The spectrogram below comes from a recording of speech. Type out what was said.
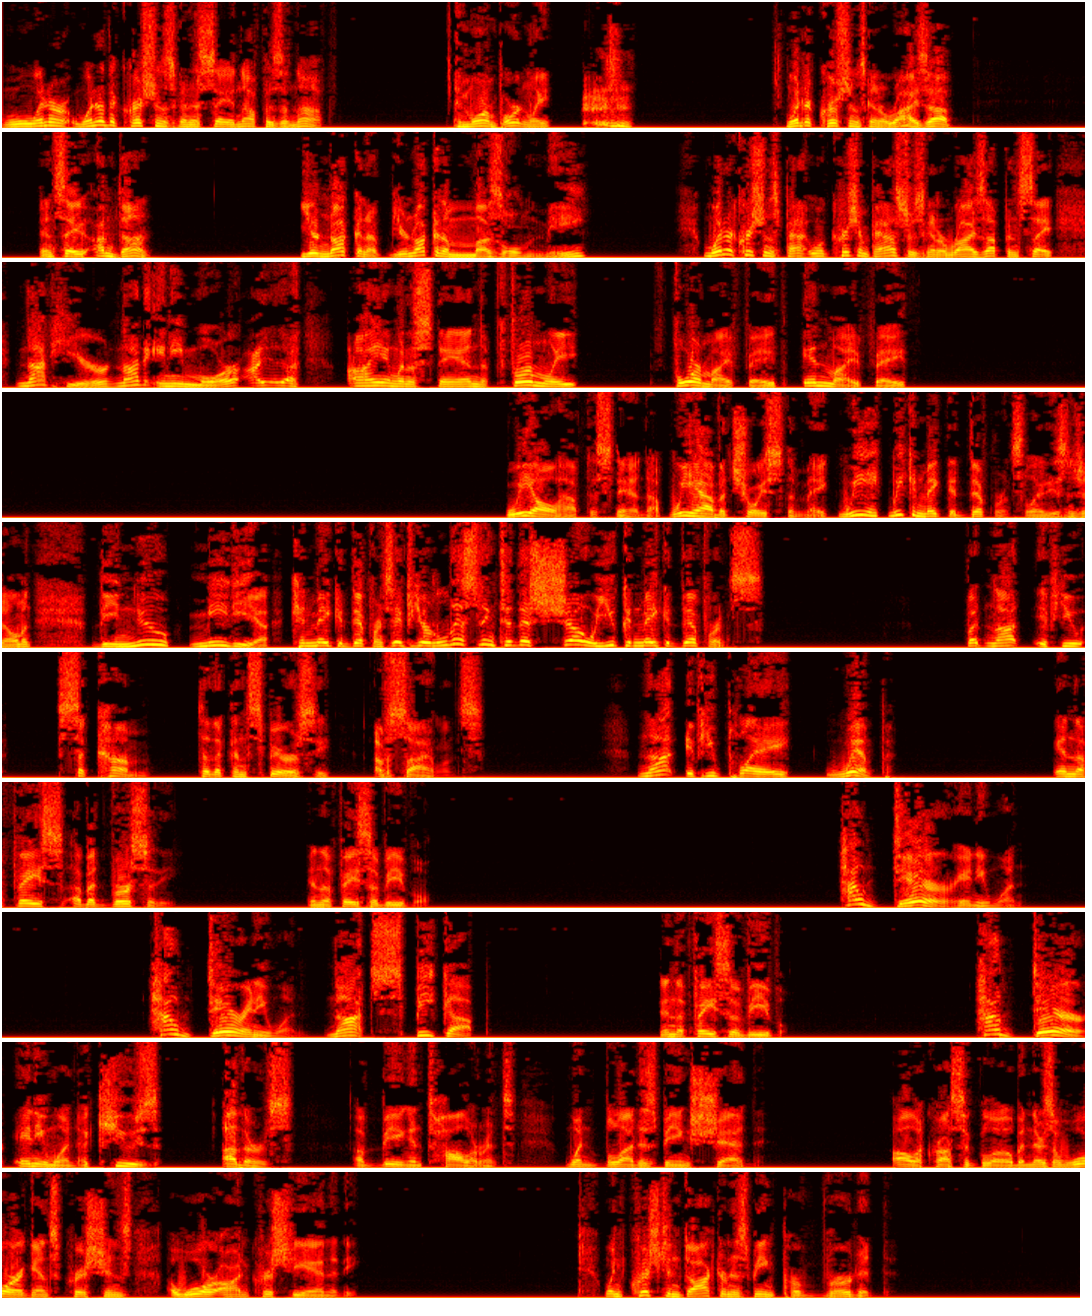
When are when are the Christians going to say enough is enough? And more importantly, when are Christians going to rise up and say, "I'm done"? You're not going to you're not going to muzzle me. When are Christians, when Christian pastors going to rise up and say, not here, not anymore. I, uh, I am going to stand firmly for my faith, in my faith. We all have to stand up. We have a choice to make. We, we can make a difference, ladies and gentlemen. The new media can make a difference. If you're listening to this show, you can make a difference but not if you succumb to the conspiracy of silence. Not if you play wimp in the face of adversity, in the face of evil. How dare anyone, how dare anyone not speak up in the face of evil? How dare anyone accuse others of being intolerant when blood is being shed all across the globe and there's a war against Christians, a war on Christianity. When Christian doctrine is being perverted,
